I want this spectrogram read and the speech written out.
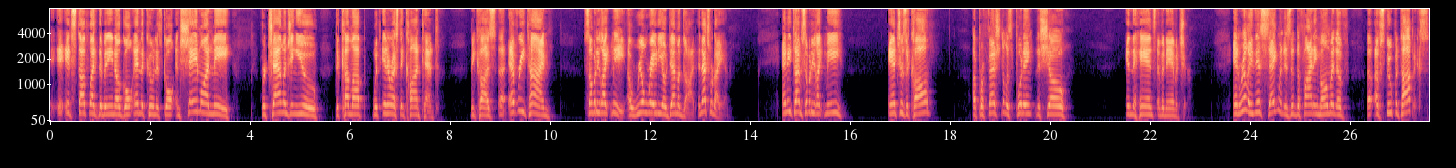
It's stuff like the Bonino goal and the Kunitz goal. And shame on me for challenging you to come up with interesting content because uh, every time somebody like me, a real radio demigod, and that's what I am, anytime somebody like me answers a call, a professional is putting the show in the hands of an amateur. And really, this segment is the defining moment of, uh, of stupid topics,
